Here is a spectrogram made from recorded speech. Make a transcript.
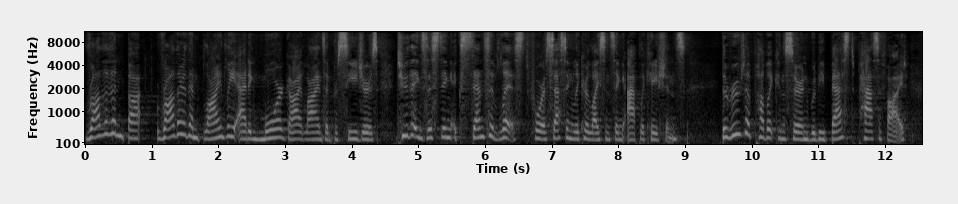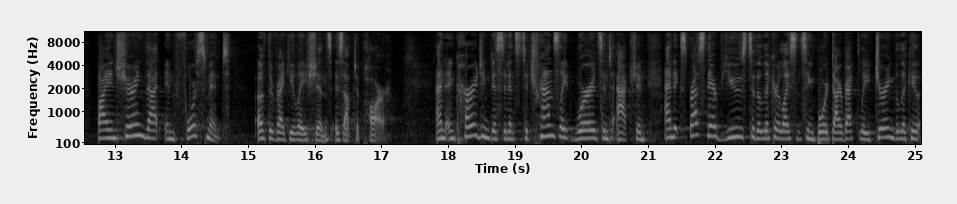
Rather than, rather than blindly adding more guidelines and procedures to the existing extensive list for assessing liquor licensing applications, the root of public concern would be best pacified by ensuring that enforcement of the regulations is up to par and encouraging dissidents to translate words into action and express their views to the Liquor Licensing Board directly during the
